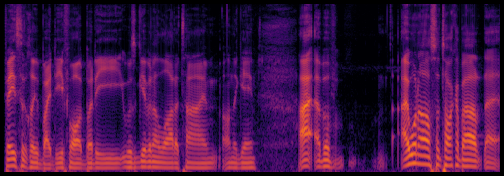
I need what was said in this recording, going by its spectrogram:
basically by default. But he was given a lot of time on the game. I I- I want to also talk about. Uh,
